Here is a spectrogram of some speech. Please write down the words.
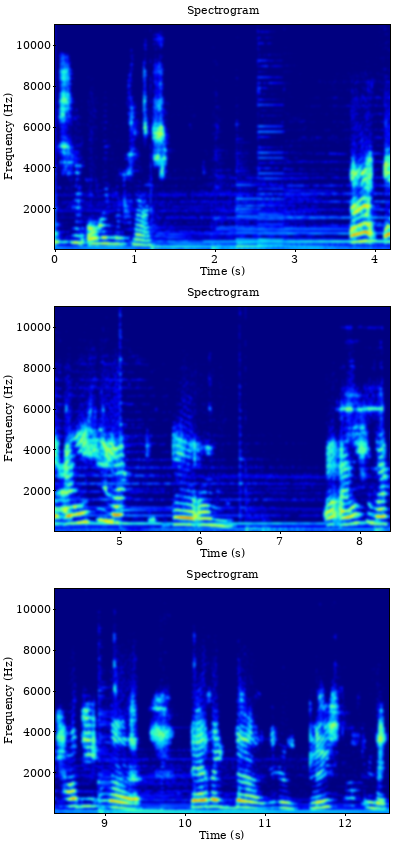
Man suit always looks nice. and I, I also liked the um, uh, I also liked how the uh, there's like the little blue stuff in the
